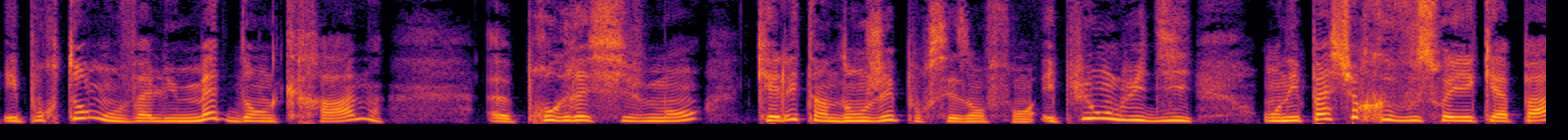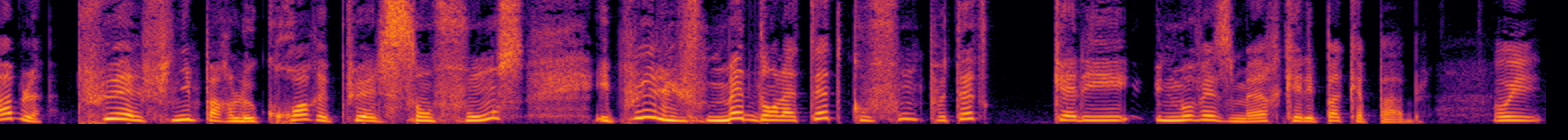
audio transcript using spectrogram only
Et pourtant, on va lui mettre dans le crâne euh, progressivement qu'elle est un danger pour ses enfants. Et plus on lui dit, on n'est pas sûr que vous soyez capable, plus elle finit par le croire et plus elle s'enfonce, et plus ils lui mettent dans la tête qu'au fond, peut-être qu'elle est une mauvaise mère, qu'elle n'est pas capable. Oui.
